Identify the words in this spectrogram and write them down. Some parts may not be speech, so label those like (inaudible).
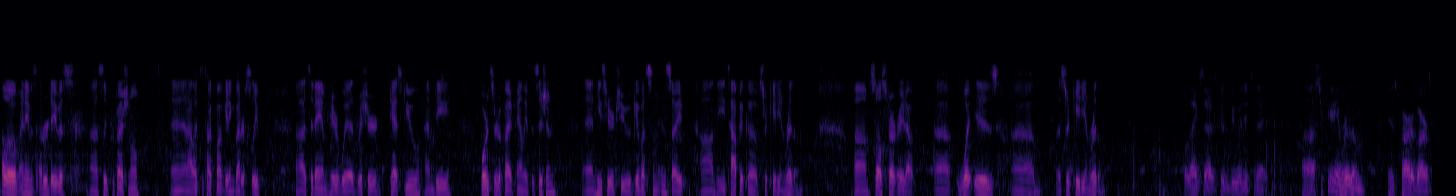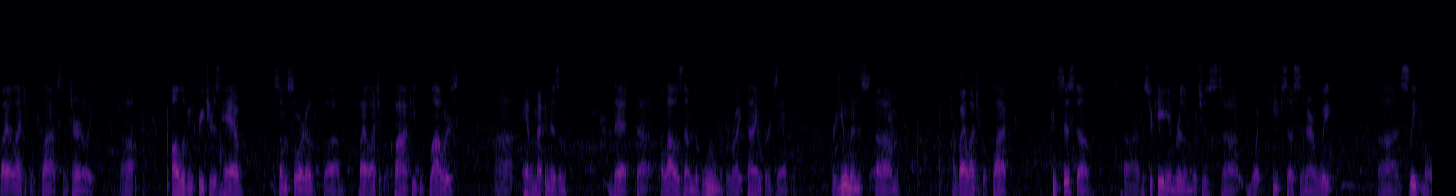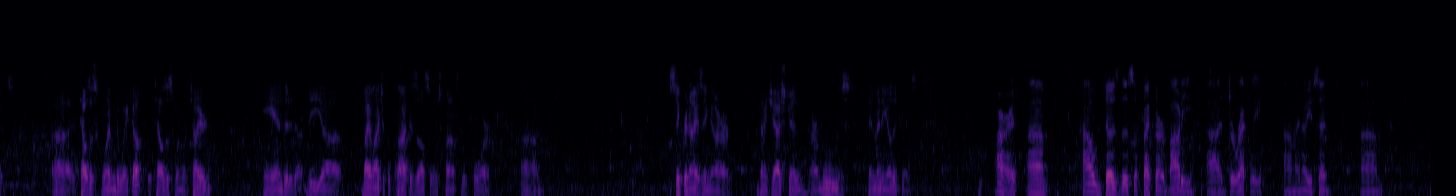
Hello, my name is Edward Davis, uh, sleep professional, and I like to talk about getting better sleep. Uh, today I'm here with Richard Casque, MD, board certified family physician, and he's here to give us some insight on the topic of circadian rhythm. Um, so I'll start right out. Uh, what is um, a circadian rhythm? Well, thanks, Ed. It's good to be with you today. Uh, circadian rhythm is part of our biological clocks internally. Uh, all living creatures have some sort of um, biological clock, even flowers uh, have a mechanism that uh, allows them to bloom at the right time, for example. For humans, um, our biological clock consists of uh, the circadian rhythm, which is uh, what keeps us in our wake uh, sleep modes. Uh, it tells us when to wake up, it tells us when we're tired, and it, the uh, biological clock is also responsible for um, synchronizing our digestion, our moods, and many other things. All right. Um, how does this affect our body uh, directly? Um, I know you said, um,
